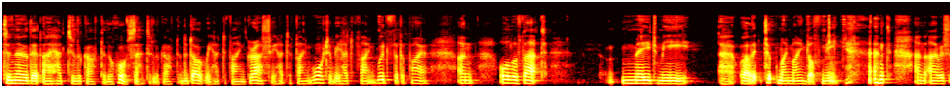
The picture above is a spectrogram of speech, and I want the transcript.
to know that I had to look after the horse, I had to look after the dog, we had to find grass, we had to find water, we had to find wood for the fire, and all of that made me, uh, well, it took my mind off me, and, and I was,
